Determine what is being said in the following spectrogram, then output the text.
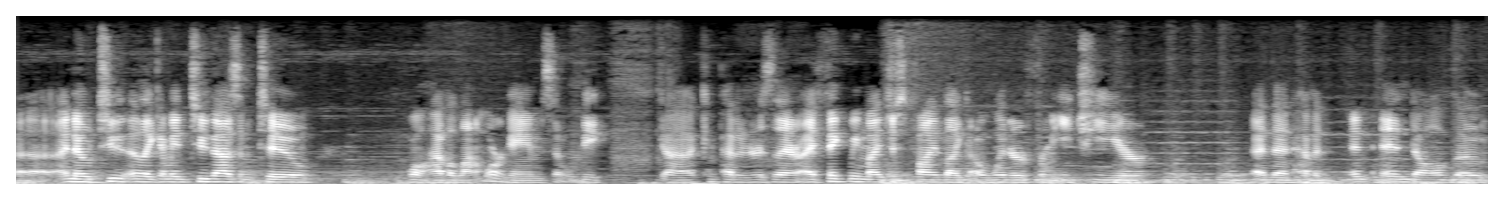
Uh, I know two like I mean 2002 we'll have a lot more games that will be uh, competitors there. I think we might just find like a winner from each year, and then have an, an end all vote.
